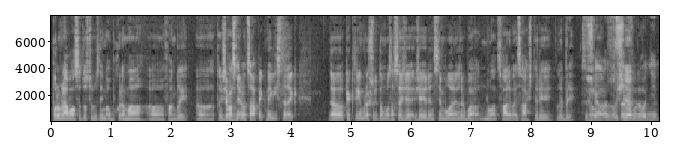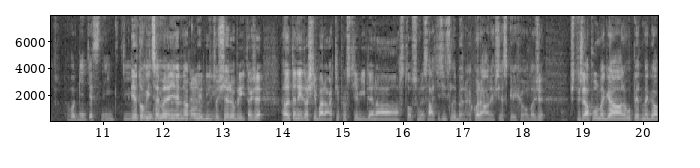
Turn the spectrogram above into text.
Porovnával se to s různýma obchodama uh, v Anglii. Uh, takže vlastně mm-hmm. docela pěkný výsledek, uh, ke kterým došli tomu zase, že, že jeden simulon je zhruba 0,94 libry. Což jo, je ale zase což je, hodně, hodně těsný. je to víceméně jedna ku jedný, což je dobrý. Takže hele, ten nejdražší barák tě prostě vyjde na 180 tisíc liber, jako reálných českých. Jo. Takže 4,5 mega nebo 5 mega,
